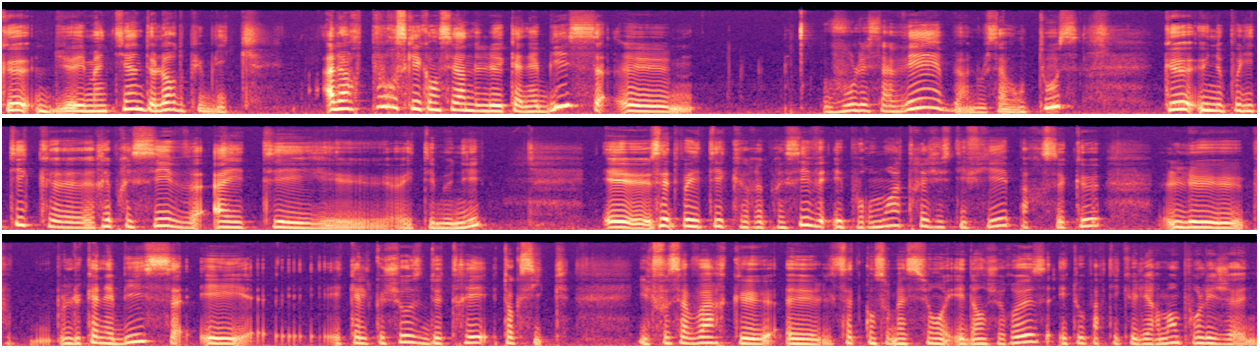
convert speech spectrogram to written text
que du maintien de l'ordre public. Alors pour ce qui concerne le cannabis, euh, vous le savez, ben, nous le savons tous, qu'une politique répressive a été, été menée. Et cette politique répressive est pour moi très justifiée parce que le, cannabis est, est, quelque chose de très toxique. Il faut savoir que euh, cette consommation est dangereuse et tout particulièrement pour les jeunes.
